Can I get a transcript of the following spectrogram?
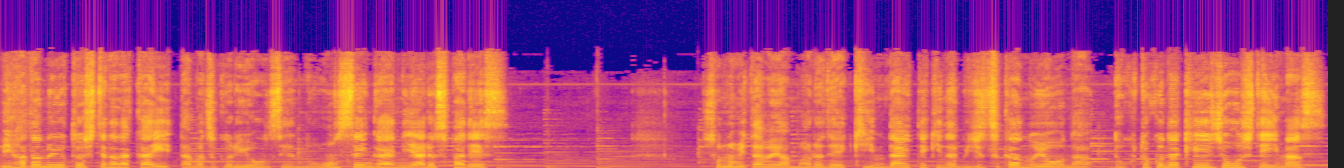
美肌の湯として名高い玉造温泉の温泉街にあるスパです。その見た目はまるで近代的な美術館のような独特な形状をしています。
